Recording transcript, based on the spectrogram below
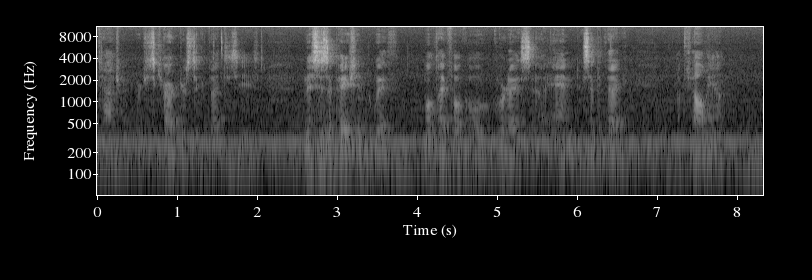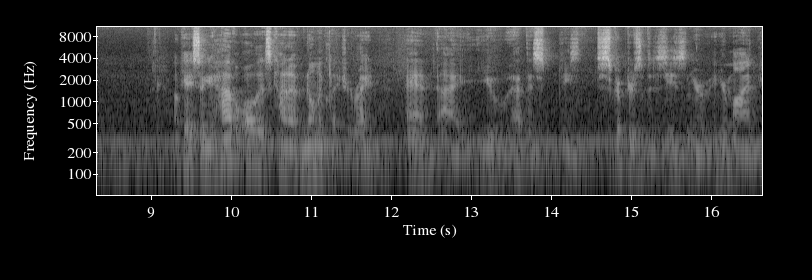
detachment, which is characteristic of that disease. And this is a patient with multifocal choroiditis and sympathetic ophthalmia. Okay, so you have all this kind of nomenclature, right? And uh, you have this, these descriptors of the disease in your, in your mind,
